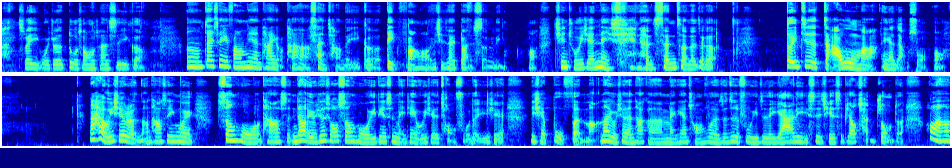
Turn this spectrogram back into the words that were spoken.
所以我觉得杜松算是一个，嗯，在这一方面，他有他擅长的一个地方哦，尤其在断舍离。哦，清除一些内心很 深层的这个堆积的杂物嘛，应该这样说哦。那还有一些人呢，他是因为生活，他是你知道，有些时候生活一定是每天有一些重复的一些一些部分嘛。那有些人他可能每天重复的是日复一日的压力，是其实是比较沉重的。后来他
